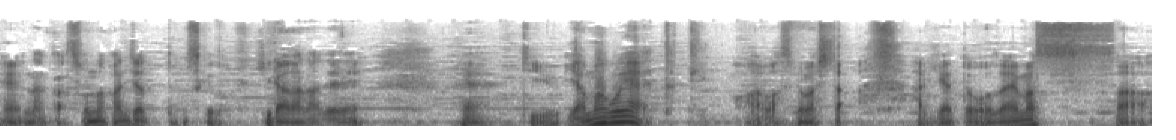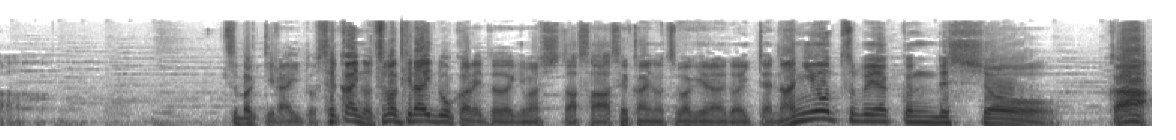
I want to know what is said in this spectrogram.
えーなんかそんな感じだったんですけど、ひらがなでね、えーっていう、山小屋やったっけ？あ忘れました。ありがとうございます。さあ、椿ライド、世界の椿ライドからいただきました。さあ、世界の椿ライドは一体何をつぶやくんでしょうか？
